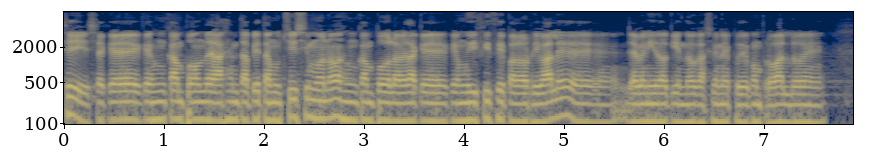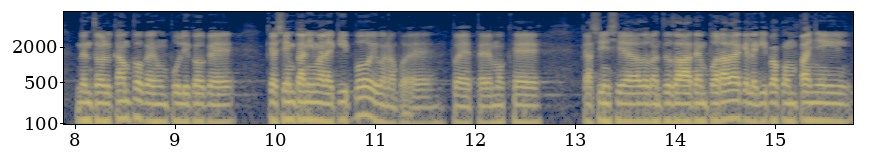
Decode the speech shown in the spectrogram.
Sí, sé que, que, es un campo donde la gente aprieta muchísimo, ¿no? Es un campo, la verdad, que, es muy difícil para los rivales. Eh, ya he venido aquí en dos ocasiones, he podido comprobarlo en, dentro del campo, que es un público que, que siempre anima al equipo y bueno, pues, pues esperemos que, que así sea durante toda la temporada, que el equipo acompañe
